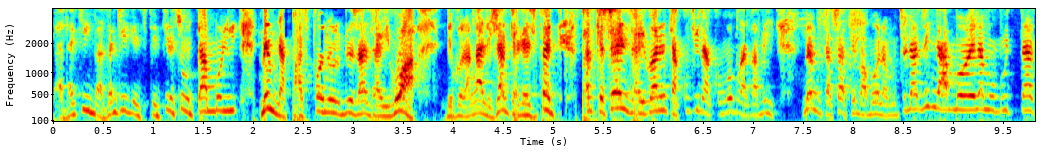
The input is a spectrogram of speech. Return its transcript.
Bazaki, Bazaki, respecté, son tamboli, même na passeport, deux ans, Zaïrois, Ndeko Langa, les gens te respectent. Parce que Zaïrois, Congo, même ça, ça, c'est pas bon, la moto, na Mobutu, na.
